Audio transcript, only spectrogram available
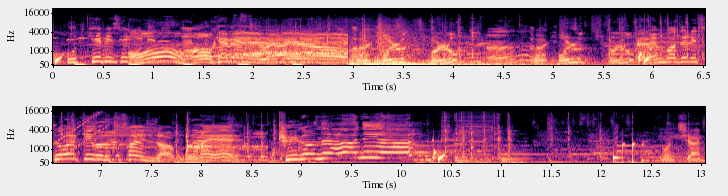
곧 케빈 생일인데 어, 어, 케빈, 왜요? 뭘로, 뭘로? 어? 뭐, 뭘로, 뭘로? 멤버들이 트월킹으로 축하해주자. 뭐래? 그건 아니야. 원치 않.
